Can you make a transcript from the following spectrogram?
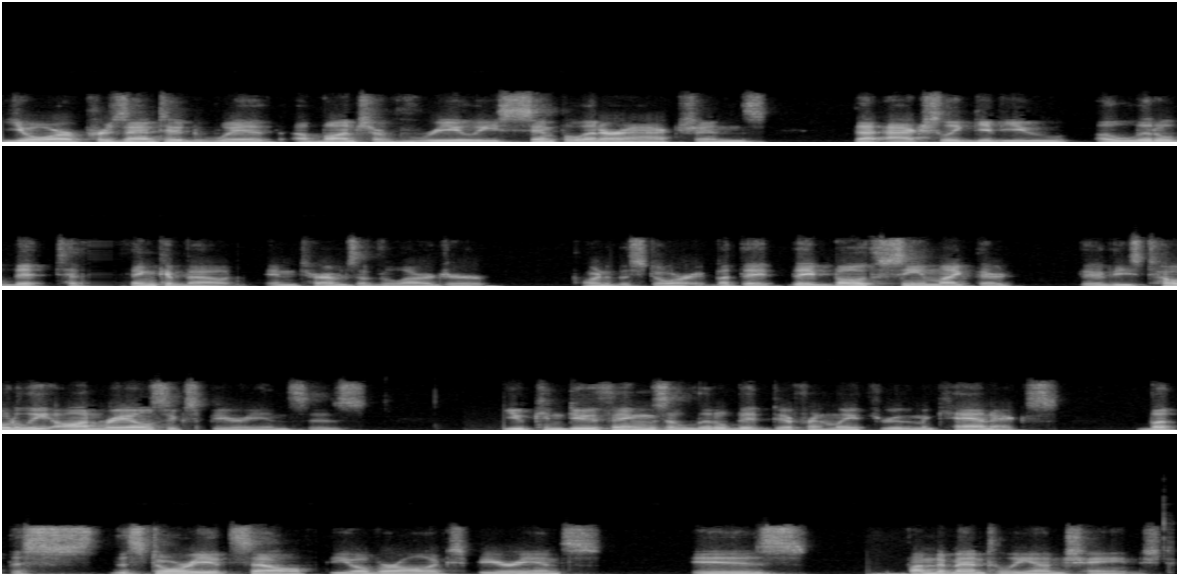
you're presented with a bunch of really simple interactions that actually give you a little bit to think about in terms of the larger point of the story. But they, they both seem like they're they're these totally on rails experiences. You can do things a little bit differently through the mechanics, but the the story itself, the overall experience, is fundamentally unchanged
